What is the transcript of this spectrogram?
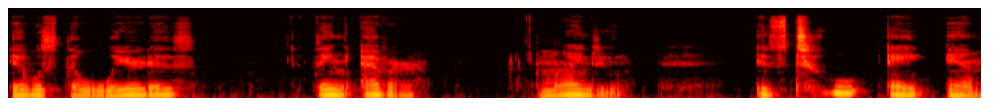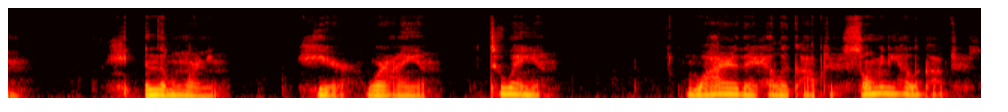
it was the weirdest thing ever. Mind you, it's 2 a.m. in the morning here where I am. 2 a.m. Why are there helicopters? So many helicopters.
